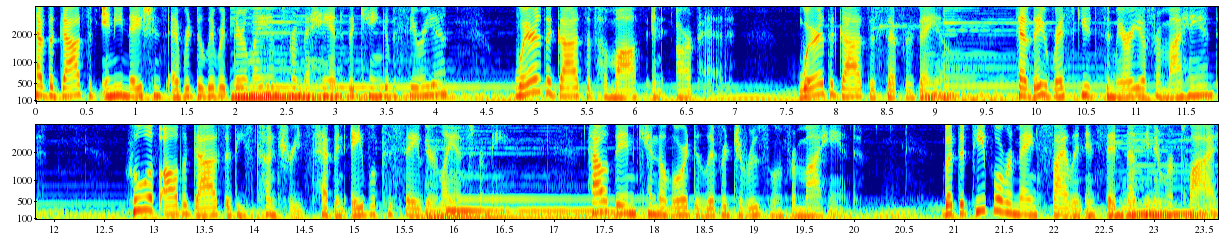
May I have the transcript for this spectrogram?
Have the gods of any nations ever delivered their lands from the hand of the king of Assyria? Where are the gods of Hamath and Arpad? Where are the gods of Sepharvaim? Have they rescued Samaria from my hand? Who of all the gods of these countries have been able to save their lands for me? How then can the Lord deliver Jerusalem from my hand? But the people remained silent and said nothing in reply,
